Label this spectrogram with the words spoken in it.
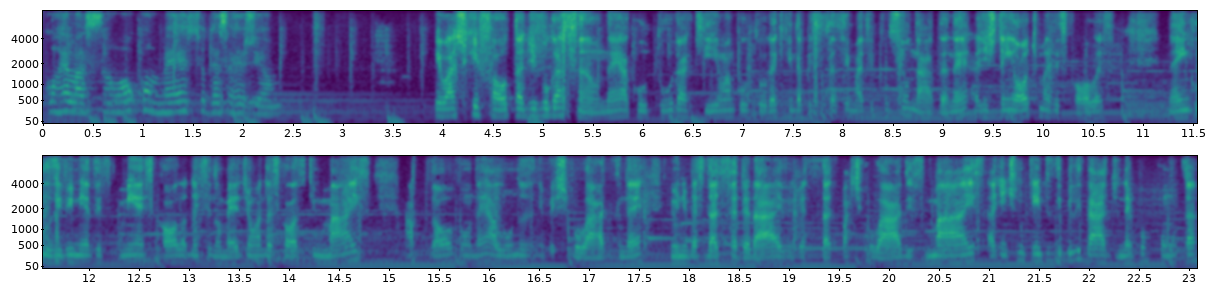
com relação ao comércio dessa região? Eu acho que falta divulgação, né? A cultura aqui é uma cultura que ainda precisa ser mais impulsionada, né? A gente tem ótimas escolas, né? Inclusive minha, minha escola do ensino médio é uma das escolas que mais aprovam, né, alunos em vestibulares, né? Em universidades federais, universidades particulares, mas a gente não tem visibilidade, né? Por conta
